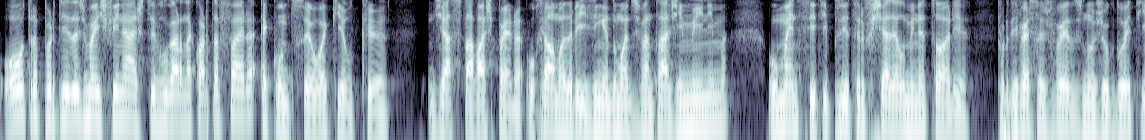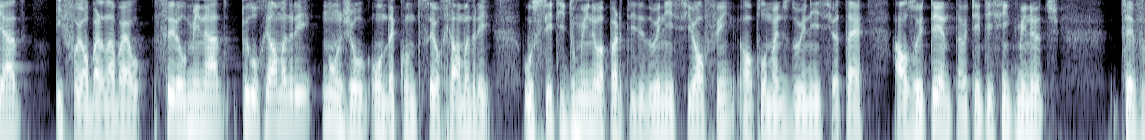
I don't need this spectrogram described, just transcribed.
Outra partida das meias finais que teve lugar na quarta-feira, aconteceu aquilo que já se estava à espera. O Real Madrid vinha de uma desvantagem mínima, o Man City podia ter fechado a eliminatória por diversas vezes no jogo do Etihad e foi ao Bernabéu ser eliminado pelo Real Madrid num jogo onde aconteceu o Real Madrid. O City dominou a partida do início ao fim, ou pelo menos do início até aos 80, 85 minutos teve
